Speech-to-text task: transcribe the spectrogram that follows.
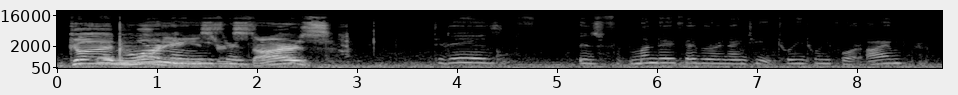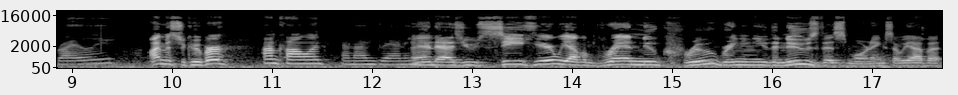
Good, Good morning, morning, Eastern, Eastern Stars. Today is is Monday, February 19th, 2024. I'm Riley. I'm Mr. Cooper, I'm Colin. And I'm Zanny. and as you see here, we have a brand new crew bringing you the news this morning. So we have a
